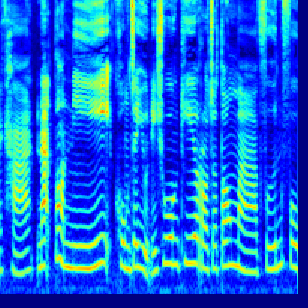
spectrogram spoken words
นะคะ ณ ตอนนี้คงจะอยู่ในช่วงที่เราจะต้องมาฟื้นฟู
